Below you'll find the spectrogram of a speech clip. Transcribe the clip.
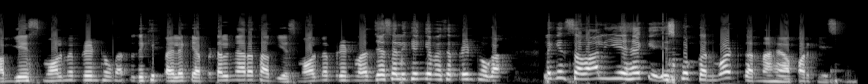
अब ये स्मॉल में प्रिंट होगा। तो देखिए, पहले कैपिटल में आ रहा था, अब ये स्मॉल में प्रिंट हो रहा जैसे लिखेंगे वैसे प्रिंट होगा। लेकिन सवाल ये है कि इसको कन्वर्ट करना है अपर केस में।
